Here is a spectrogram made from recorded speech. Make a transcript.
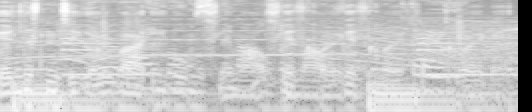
You're listening to Yoruba Igbo Muslim with with Corey.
